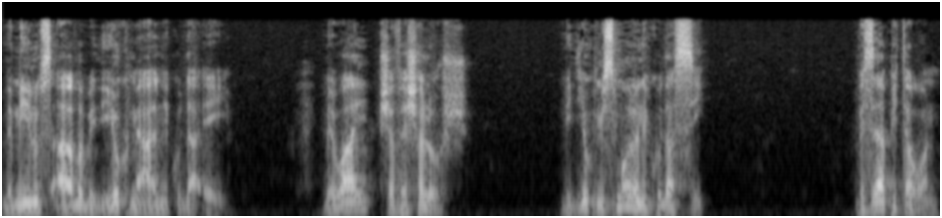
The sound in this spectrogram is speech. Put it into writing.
במינוס 4 בדיוק מעל נקודה A. ב-y שווה 3. בדיוק משמאל לנקודה C. וזה הפתרון.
